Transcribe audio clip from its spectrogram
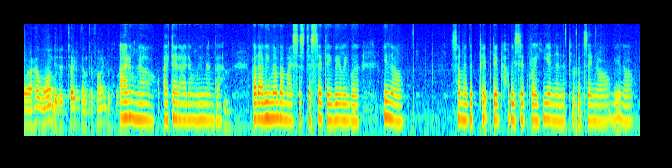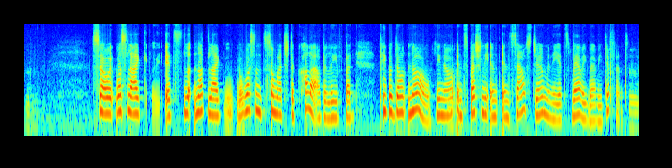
uh, how long did it take them to find the place? I don't know. I, that I don't remember. Mm. But I remember my sister said they really were, you know, some of the people, they probably said we're here, and then the people would say no, you know. Mhm. So it was like, it's l- not like, it wasn't so much the color, I believe, but people don't know, you know, Mhm. and especially in, in South Germany, it's very, very different. Mm.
